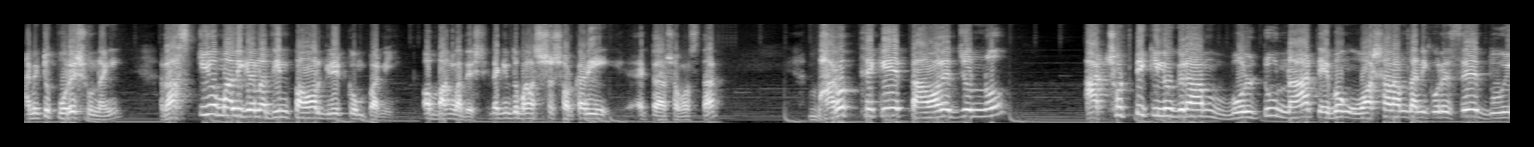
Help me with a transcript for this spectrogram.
আমি একটু পরে শোনাই। রাষ্ট্রীয় মালিকানাধীন power grid company of Bangladesh এটা কিন্তু বাংলাদেশের সরকারি একটা সংস্থা। ভারত থেকে টাওয়ারের জন্য আটষট্টি কিলোগ্রাম বল্টু নাট এবং ওয়াশার আমদানি করেছে দুই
